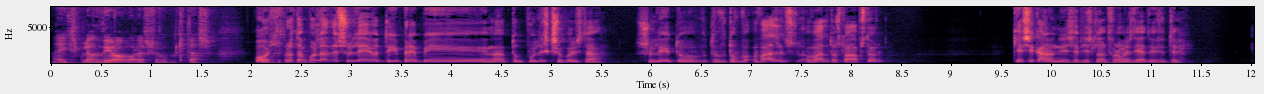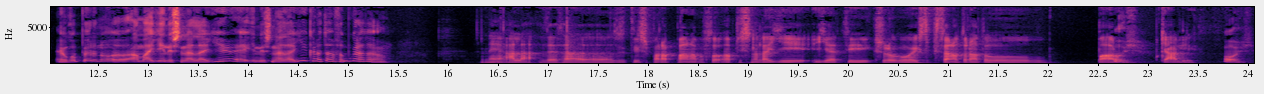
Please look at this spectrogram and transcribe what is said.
έχεις πλέον δύο αγορές που κοιτάς. Όχι, πρώτα απ' όλα δεν σου λέει ότι πρέπει να το πουλήσεις ξεχωριστά. Σου λέει το, το, το, βάλε, βάλε το στο App Store και εσύ κανονίζεις σε ποιες πλατφόρμες διατίθεται. Εγώ παίρνω, άμα γίνει συναλλαγή, έγινε συναλλαγή, κρατάω αυτό που κρατάω. Ναι, αλλά δεν θα ζητήσεις παραπάνω από, αυτό, από τη συναλλαγή γιατί ξέρω εγώ έχεις πιθανότητα να το πάρουν Όχι. κι άλλοι. Όχι.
